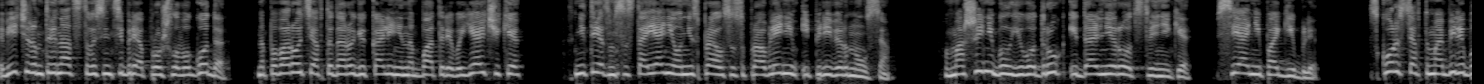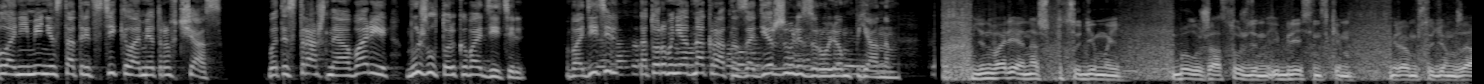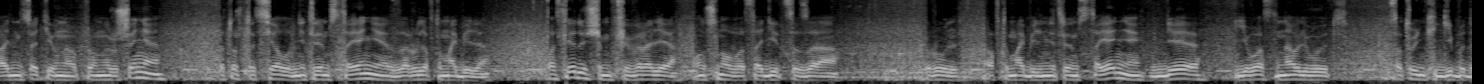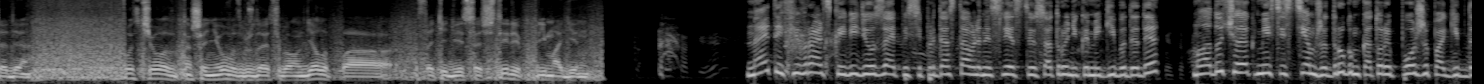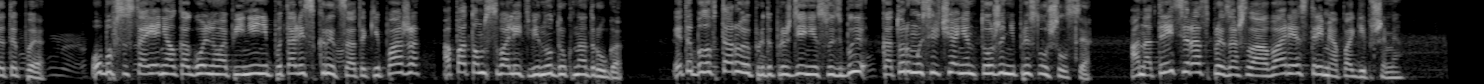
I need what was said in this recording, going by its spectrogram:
Вечером 13 сентября прошлого года на повороте автодороги Калинина-Батарева-Яльчики в нетрезвом состоянии он не справился с управлением и перевернулся. В машине был его друг и дальние родственники. Все они погибли. Скорость автомобиля была не менее 130 км в час. В этой страшной аварии выжил только водитель. Водитель, которого неоднократно задерживали за рулем пьяным. В январе наш подсудимый был уже осужден и Брестинским мировым судьем за административное правонарушение, за то, что сел в нетрезвом состоянии за руль автомобиля. В последующем, в феврале, он снова садится за руль автомобиля в нетрезвом состоянии, где его останавливают сотрудники ГИБДД. После чего в отношении него возбуждается уголовное дело по статье 264 прим. 1. На этой февральской видеозаписи, предоставленной следствию сотрудниками ГИБДД, молодой человек вместе с тем же другом, который позже погиб в ДТП. Оба в состоянии алкогольного опьянения пытались скрыться от экипажа, а потом свалить вину друг на друга. Это было второе предупреждение судьбы, к которому сельчанин тоже не прислушался. А на третий раз произошла авария с тремя погибшими.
